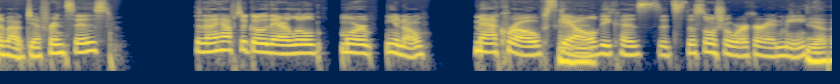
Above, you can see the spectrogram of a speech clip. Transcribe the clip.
about differences? But then I have to go there a little more, you know, macro scale because it's the social worker in me. yeah,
